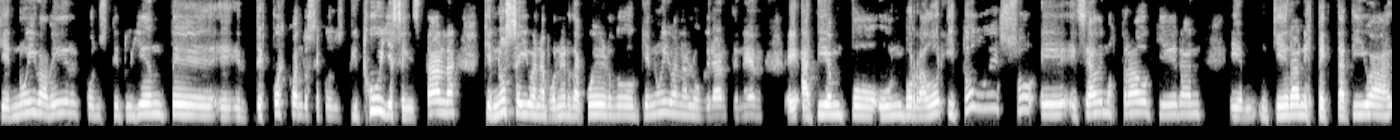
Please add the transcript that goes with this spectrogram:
que no iba a haber constituyente eh, después cuando se constituye, se instala, que no se iban a poner de acuerdo, que no iban a lograr tener eh, a tiempo un borrador, y todo eso eh, se ha demostrado que eran, que eran expectativas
